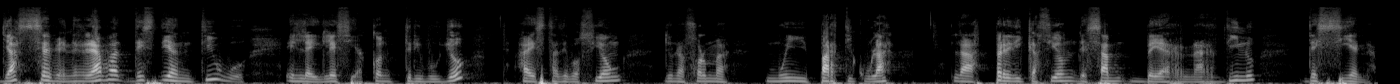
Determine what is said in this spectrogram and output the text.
ya se veneraba desde antiguo en la Iglesia, contribuyó a esta devoción de una forma muy particular la predicación de San Bernardino de Siena,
